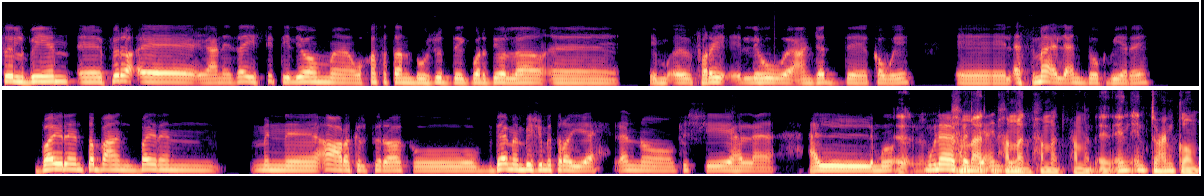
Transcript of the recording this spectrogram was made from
صلبين آه، فرق آه، يعني زي السيتي اليوم وخاصة بوجود جوارديولا فريق اللي هو عن جد قوي. الأسماء اللي عنده كبيرة. بايرن طبعا بايرن من أعرق الفرق ودائما بيجي متريح لأنه فيش هال هالمنافسه محمد عنده. محمد محمد محمد إنتوا عندكم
